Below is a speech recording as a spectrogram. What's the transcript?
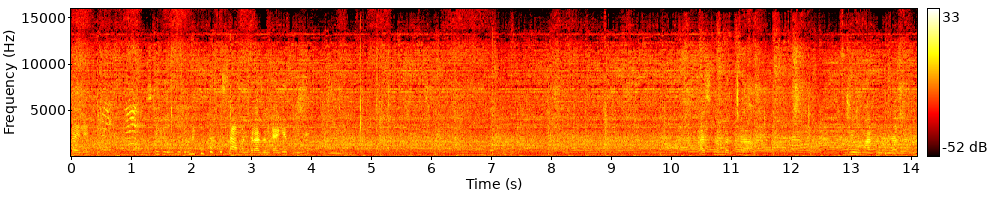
त्यांना नुसतं तिकडून तिकडून. सामान तर अजून काय घेतली नाही. पाच नंबरच्या जिओ मार्केटमध्ये आलो आहे आम्ही.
